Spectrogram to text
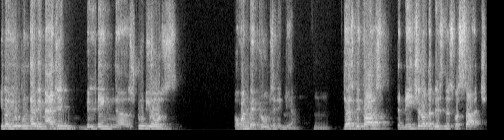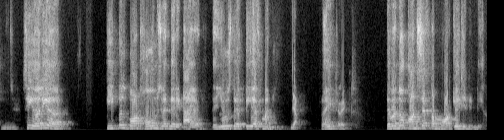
you know, you couldn't have imagined building uh, studios or one bedrooms in India, just because the nature of the business was such. See, earlier, people bought homes when they retired. They used their PF money, Yeah. right? Correct. There was no concept of mortgage in India.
